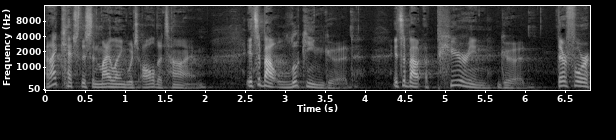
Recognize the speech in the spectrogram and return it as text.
And I catch this in my language all the time. It's about looking good, it's about appearing good. Therefore,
